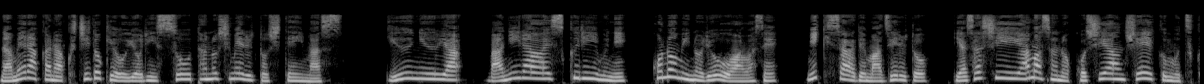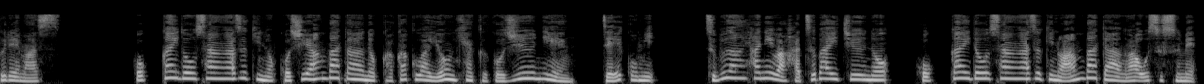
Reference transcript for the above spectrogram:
滑らかな口どけをより一層楽しめるとしています。牛乳やバニラアイスクリームに好みの量を合わせ、ミキサーで混ぜると優しい甘さのこしあんシェイクも作れます。北海道産小豆のこしあんバターの価格は452円、税込み。粒あん派には発売中の北海道産小豆のあんバターがおすすめ。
